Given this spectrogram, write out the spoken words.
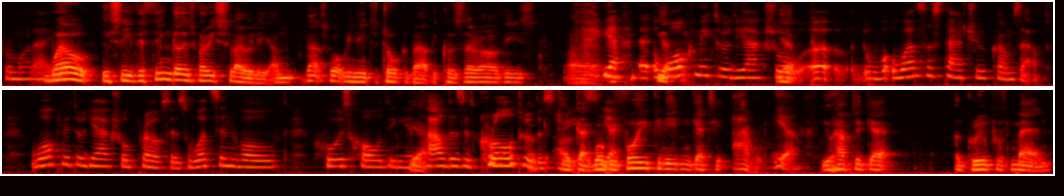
from what I. Well, you see, the thing goes very slowly, and that's what we need to talk about because there are these. Uh, yeah, uh, yeah. walk me through the actual. Uh, w- once a statue comes out, walk me through the actual process. What's involved? Who is holding it? Yeah. How does it crawl through the streets? Okay, well, yeah. before you can even get it out, yeah, you have to get a group of men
